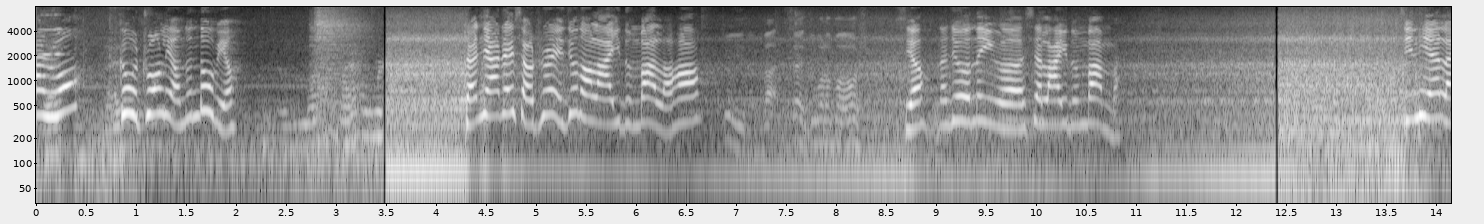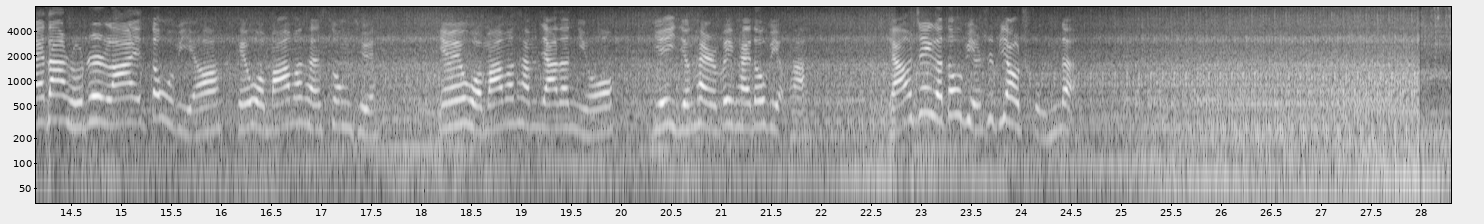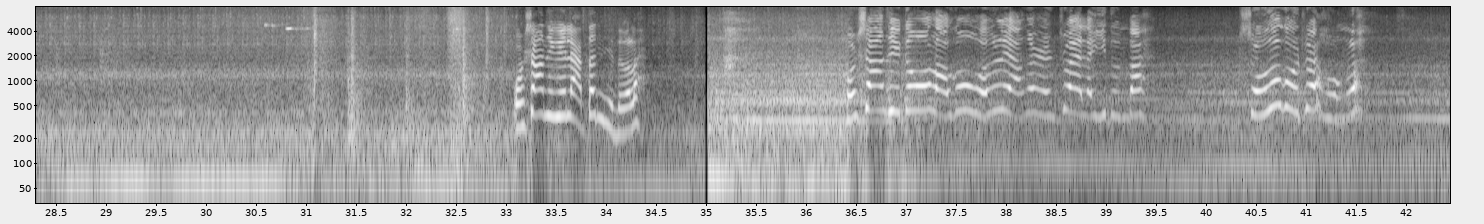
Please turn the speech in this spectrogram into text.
大叔，给我装两吨豆饼。咱家这小车也就能拉一吨半了哈。就一吨半，再多了不好使。行，那就那个先拉一吨半吧。今天来大叔这儿拉豆饼，给我妈妈她送去，因为我妈妈他们家的牛也已经开始喂开豆饼了。然后这个豆饼是比较纯的。我上去给俩蹬去得了。我上去跟我老公，我们两个人拽了一吨半，手都给我拽红了。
